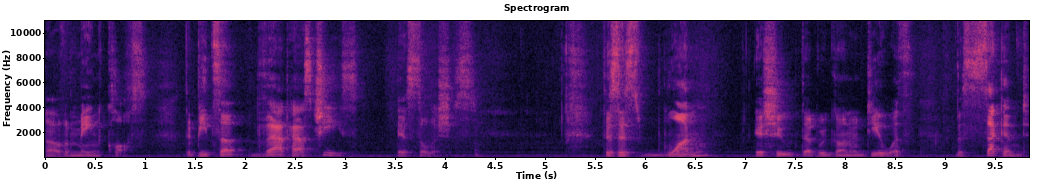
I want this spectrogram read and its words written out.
of a main clause. The pizza that has cheese is delicious. This is one issue that we're going to deal with. The second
